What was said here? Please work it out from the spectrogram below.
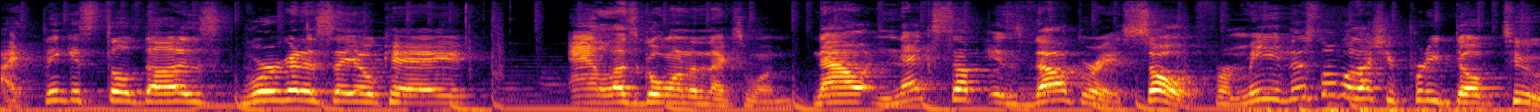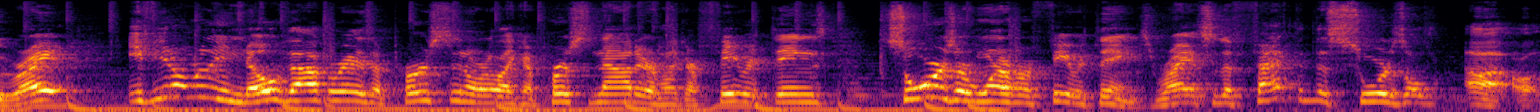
I think it still does. We're gonna say okay. And let's go on to the next one. Now, next up is Valkyrae. So for me, this logo is actually pretty dope too, right? If you don't really know Valkyrae as a person or like a personality or like her favorite things, swords are one of her favorite things, right? So the fact that the sword is, all, uh,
